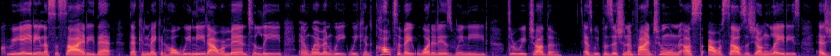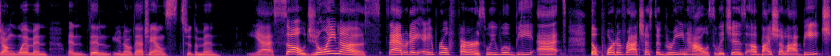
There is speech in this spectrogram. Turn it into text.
creating a society that that can make it whole. We need our men to lead and women we we can cultivate what it is we need through each other as we position and fine tune us ourselves as young ladies, as young women, and then, you know, that channels to the men. Yes. So join us Saturday, April 1st. We will be at the Port of Rochester Greenhouse, which is up by Charlotte Beach.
